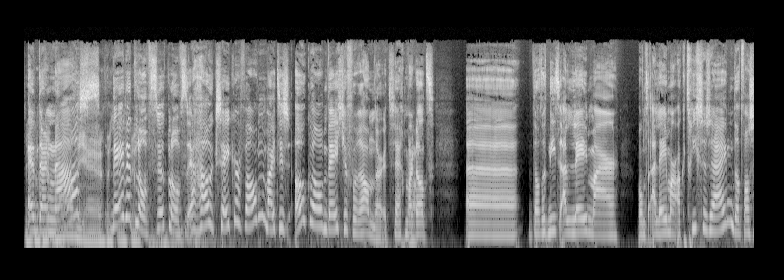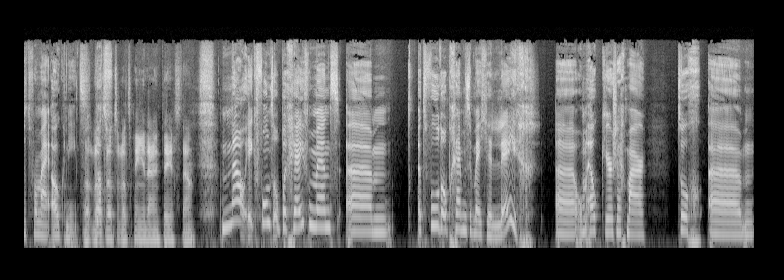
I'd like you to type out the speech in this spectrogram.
En daarnaast. dat Nee, dat vindt. klopt. Dat klopt. Daar hou ik zeker van. Maar het is ook wel een beetje veranderd. Zeg maar dat, eh, dat het niet alleen maar. Want alleen maar actrice zijn, dat was het voor mij ook niet. Wat, wat, Dat- wat, wat ging je daarin tegenstaan? nou, ik vond op een gegeven moment. ehm, het voelde op een gegeven moment een beetje leeg. Eh, om elke keer zeg maar. Toch, ehm,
